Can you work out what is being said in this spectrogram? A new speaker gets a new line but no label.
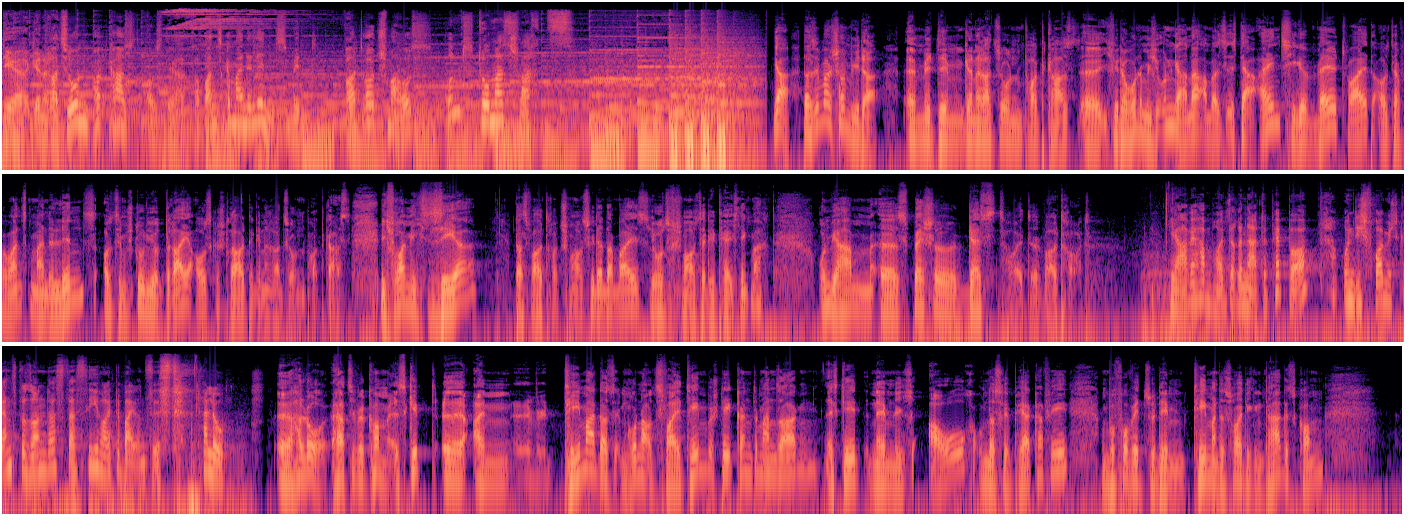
Der Generationen-Podcast aus der Verbandsgemeinde Linz mit Waltraud Schmaus
und Thomas Schwarz.
Ja, da sind wir schon wieder äh, mit dem Generationen-Podcast. Äh, ich wiederhole mich ungern, aber es ist der einzige weltweit aus der Verbandsgemeinde Linz aus dem Studio 3 ausgestrahlte Generationen-Podcast. Ich freue mich sehr, dass Waltraud Schmaus wieder dabei ist, Josef Schmaus, der die Technik macht. Und wir haben äh, Special Guest heute, Waltraud.
Ja, wir haben heute Renate Pepper und ich freue mich ganz besonders, dass sie heute bei uns ist. Hallo.
Äh, hallo, herzlich willkommen. Es gibt äh, ein äh, Thema, das im Grunde aus zwei Themen besteht, könnte man sagen. Es geht nämlich auch um das Repair Café. Und bevor wir zu dem Thema des heutigen Tages kommen,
